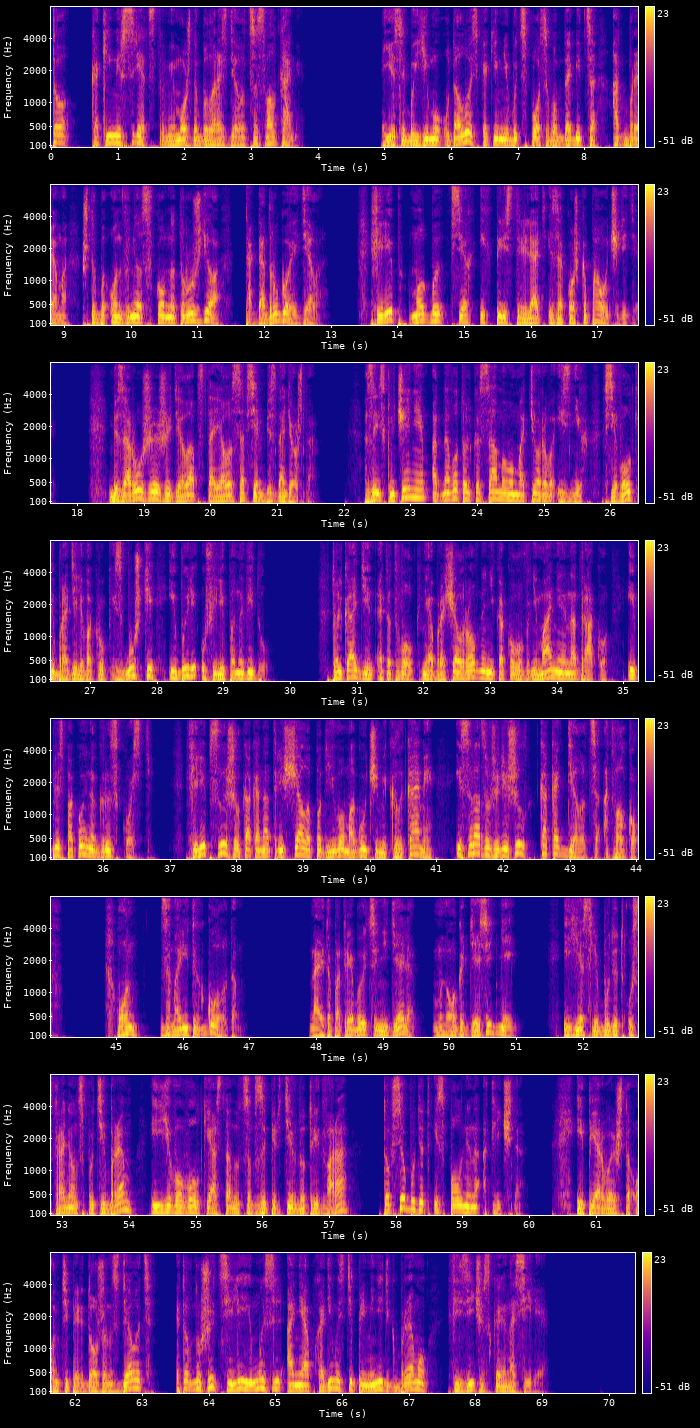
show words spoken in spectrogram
то какими средствами можно было разделаться с волками? Если бы ему удалось каким-нибудь способом добиться от Брема, чтобы он внес в комнату ружье, тогда другое дело. Филипп мог бы всех их перестрелять из окошка по очереди. Без оружия же дело обстояло совсем безнадежно. За исключением одного только самого матерого из них, все волки бродили вокруг избушки и были у Филиппа на виду. Только один этот волк не обращал ровно никакого внимания на драку и преспокойно грыз кость. Филипп слышал, как она трещала под его могучими клыками и сразу же решил, как отделаться от волков. Он заморит их голодом. На это потребуется неделя, много десять дней. И если будет устранен с пути Брэм, и его волки останутся в заперти внутри двора, то все будет исполнено отлично. И первое, что он теперь должен сделать, это внушить Селии мысль о необходимости применить к Брему физическое насилие.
